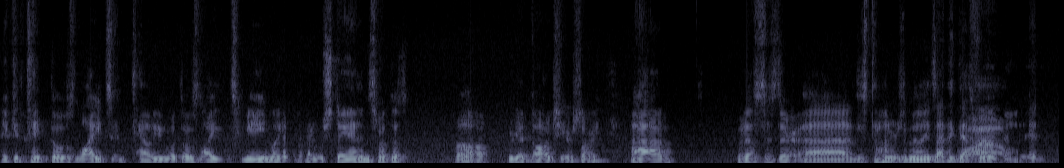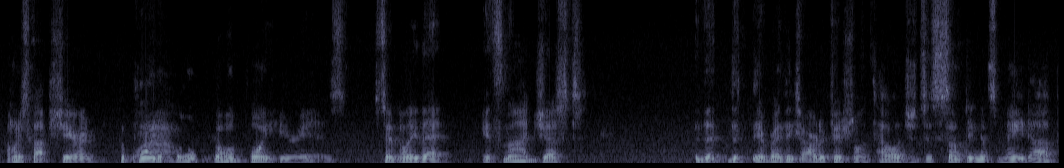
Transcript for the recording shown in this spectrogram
It can take those lights and tell you what those lights mean. Like it understands what those. Oh, we got dogs here. Sorry. Um, what else is there? Uh, just hundreds of millions. I think that's Wow. really about it. I'm going to stop sharing. The point, Wow. the whole, the whole point here is simply that it's not just that everybody thinks artificial intelligence is something that's made up.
